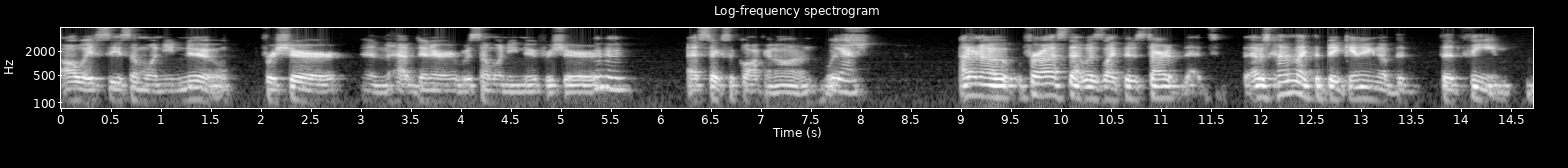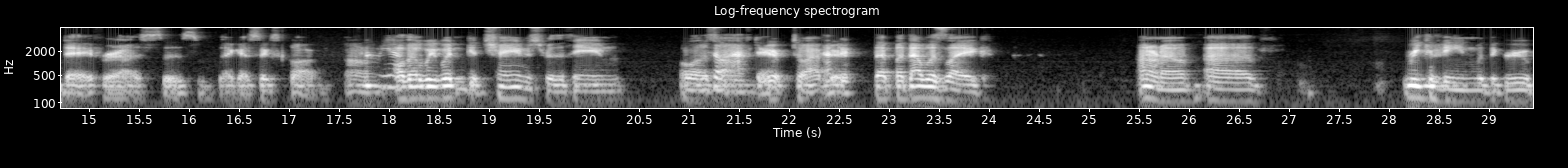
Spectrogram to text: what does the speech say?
always see someone you knew for sure, and have dinner with someone you knew for sure Mhm. at six o'clock and on. Which Yeah. I don't know. For us, that was like the start. Of that that was kind of like the beginning of the the theme day for us. Is like at six o'clock. Um, Oh, yeah. Although we wouldn't get changed for the theme a lot of times. after. Yeah, till after. After. That, but that was like I don't know. Uh, reconvene with the group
